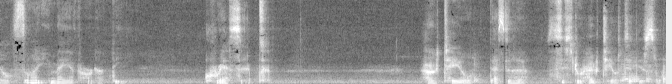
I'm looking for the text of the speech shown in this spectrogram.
Now, some of you may have heard of the Crescent Hotel. That's a sister hotel to this one.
